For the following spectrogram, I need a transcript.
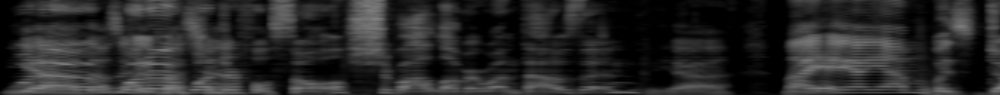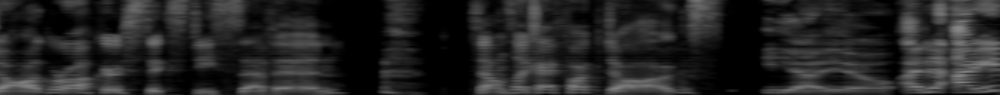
What yeah, a, that was a what good a question. wonderful soul. Shabbat lover 1000. Yeah. My AIM was Dog Rocker 67. Sounds like I fuck dogs. Yeah, you. I, di- I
